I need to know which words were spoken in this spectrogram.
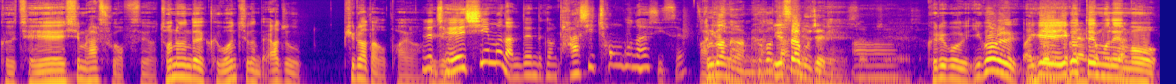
그 재심을 할 수가 없어요. 저는 근데 그 원칙은 아주 필요하다고 봐요. 근데 이게 재심은 안 되는데 그럼 다시 청구는 할 수 있어요? 아니죠. 불가능합니다. 그것도 일사부재. 네. 아. 그리고 이거를 완전 이게 이것 끝난 때문에 겁니다. 뭐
